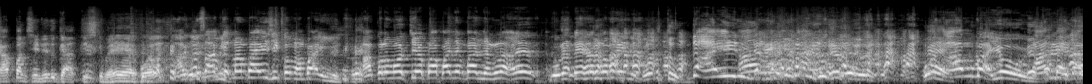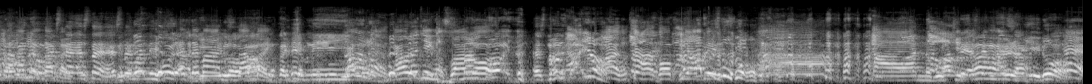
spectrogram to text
Kapan sini tuh gratis ke be, boy. Aku sakit mampai sih kok mampai. Aku lo ngoceh apa panjang-panjang lah. Eh, udah teh sama ini. Betul. Dah ini. Eh, Tambah yo. tambah, tambah, tambah, ST, tambah. ST, ST manis. Oh, Teh manis, tambah. kamu kejem nih. Kau udah, kau udah jing, suara Mangkok, mangkok yo. Ah, kopi habis. Kan, bucin. ST manis lagi, dua. Eh,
